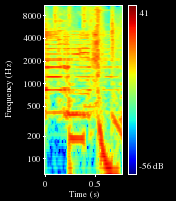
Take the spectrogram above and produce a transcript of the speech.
dari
